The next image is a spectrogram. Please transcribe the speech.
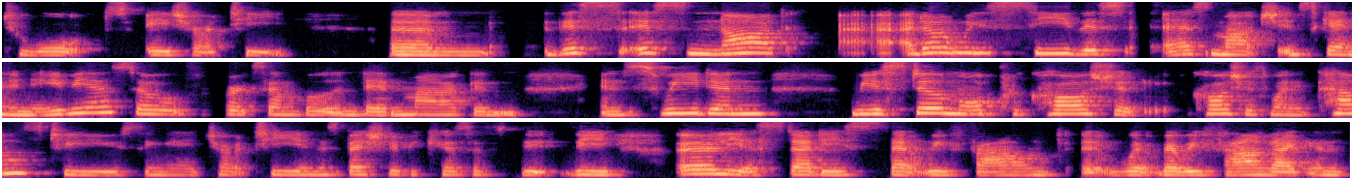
towards HRT. Um, this is not, I don't really see this as much in Scandinavia. So, for example, in Denmark and, and Sweden, we are still more precautious cautious when it comes to using HRT, and especially because of the, the earlier studies that we found, uh, where, where, we found like an,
